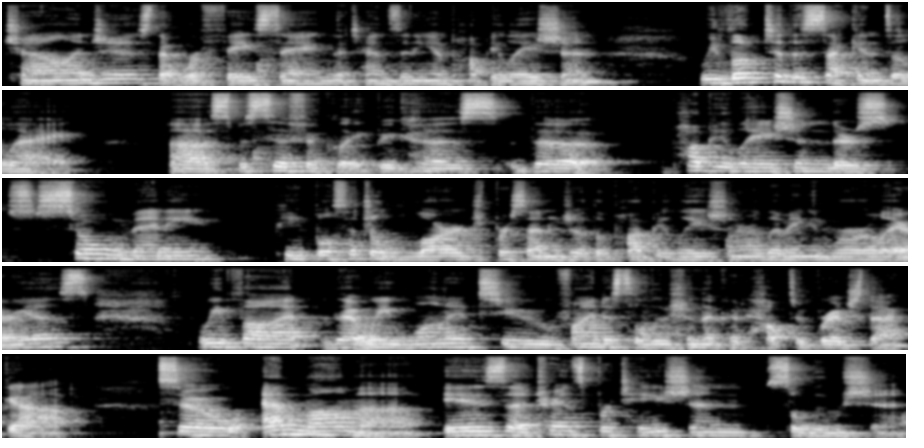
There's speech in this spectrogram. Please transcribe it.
challenges that we're facing the Tanzanian population? We look to the second delay uh, specifically because the population, there's so many people, such a large percentage of the population are living in rural areas. We thought that we wanted to find a solution that could help to bridge that gap. So, M Mama is a transportation solution.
